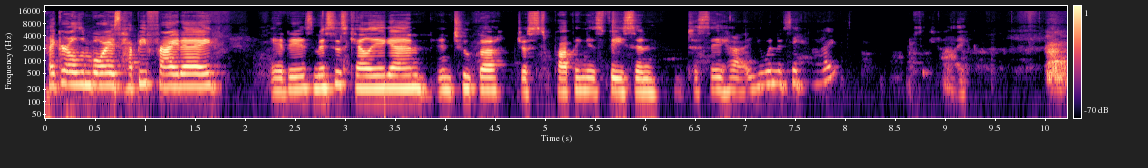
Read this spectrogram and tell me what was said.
Hi, girls and boys. Happy Friday. It is Mrs. Kelly again in Tuca, just popping his face in to say hi. You want to say hi? Say hi.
